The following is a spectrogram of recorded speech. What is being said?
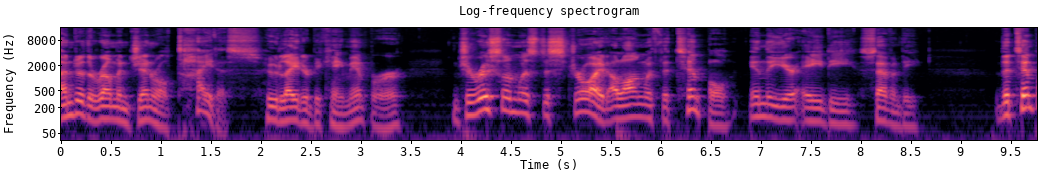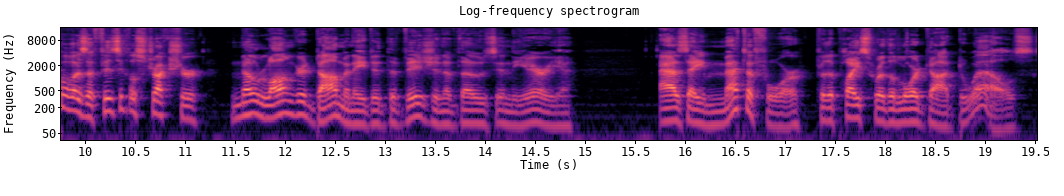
Under the Roman general Titus, who later became emperor, Jerusalem was destroyed along with the temple in the year AD 70. The temple as a physical structure no longer dominated the vision of those in the area as a metaphor for the place where the Lord God dwells,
